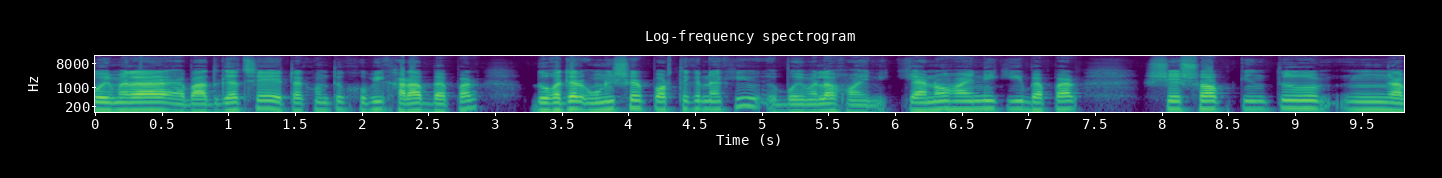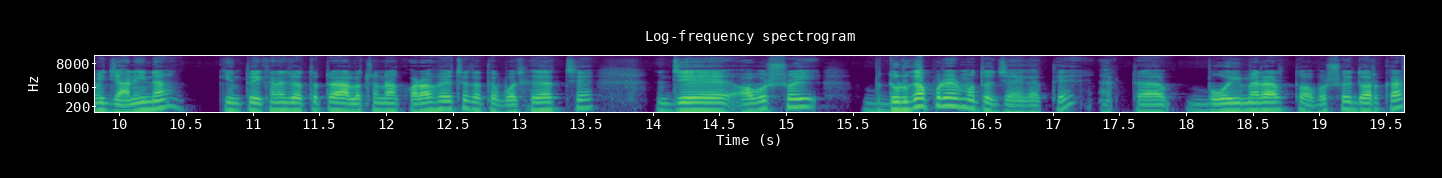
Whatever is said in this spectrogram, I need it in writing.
বইমেলা বাদ গেছে, এটা কিন্তু খুবই খারাপ ব্যাপার। দু হাজার উনিশের পর থেকে নাকি বইমেলা হয়নি। কেন হয়নি, কি ব্যাপার, সেসব কিন্তু আমি জানি না। কিন্তু এখানে যতটা আলোচনা করা হয়েছে, তাতে বোঝা যাচ্ছে যে অবশ্যই দুর্গাপুরের মতো জায়গাতে একটা বই মেলার তো অবশ্যই দরকার,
